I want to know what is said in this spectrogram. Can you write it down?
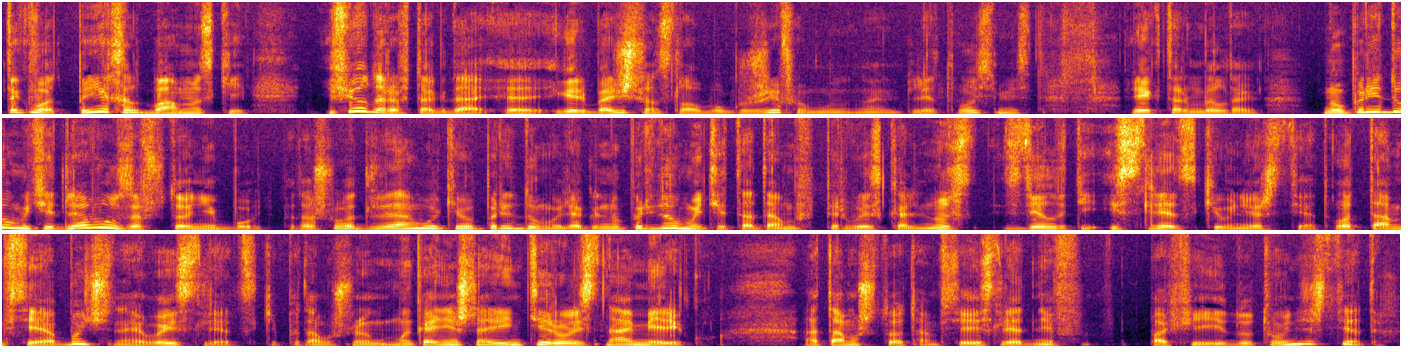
Так вот, приехал Бауманский, и Федоров тогда, э, Игорь Борисович, он, слава богу, жив, ему наверное, лет 80, ректором был так, ну, придумайте для вузов что-нибудь, потому что вот для науки вы придумали. Я говорю, ну, придумайте, тогда мы впервые сказали, ну, сделайте исследовательский университет. Вот там все обычные, а вы исследовательский, потому что мы, конечно, ориентировались на Америку. А там что, там все исследования по ФИ идут в университетах.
